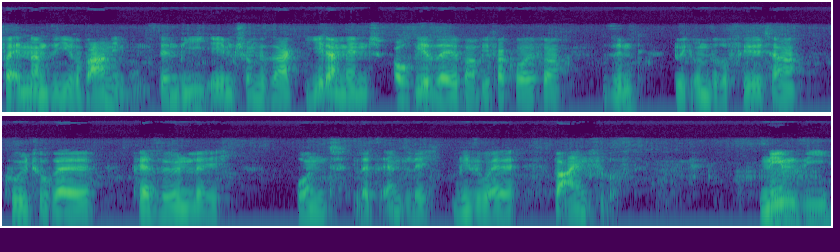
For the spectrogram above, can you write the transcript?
Verändern Sie Ihre Wahrnehmung. Denn wie eben schon gesagt, jeder Mensch, auch wir selber, wir Verkäufer, sind durch unsere Filter kulturell, persönlich und letztendlich visuell beeinflusst. Nehmen Sie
